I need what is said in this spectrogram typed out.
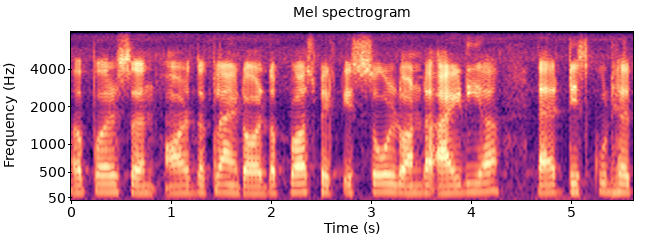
a person or the client or the prospect is sold on the idea that this could help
